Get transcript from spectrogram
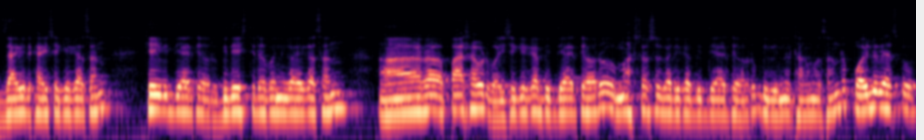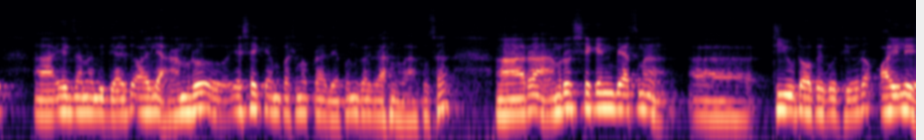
जागिर खाइसकेका छन्। केही विद्यार्थीहरू विदेशतिर पनि गएका छन्। र पास आउट भइसकेका विद्यार्थीहरू मास्टर्स गरेका विद्यार्थीहरू विभिन्न ठाउँमा छन्। र पहिलो ब्याचको एकजना विद्यार्थी अहिले हाम्रो यसै क्याम्पसमा प्राध्यापन गरिराख्नु भएको छ। र हाम्रो सेकेन्ड ब्याचमा टियु टपेको थियो र अहिले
